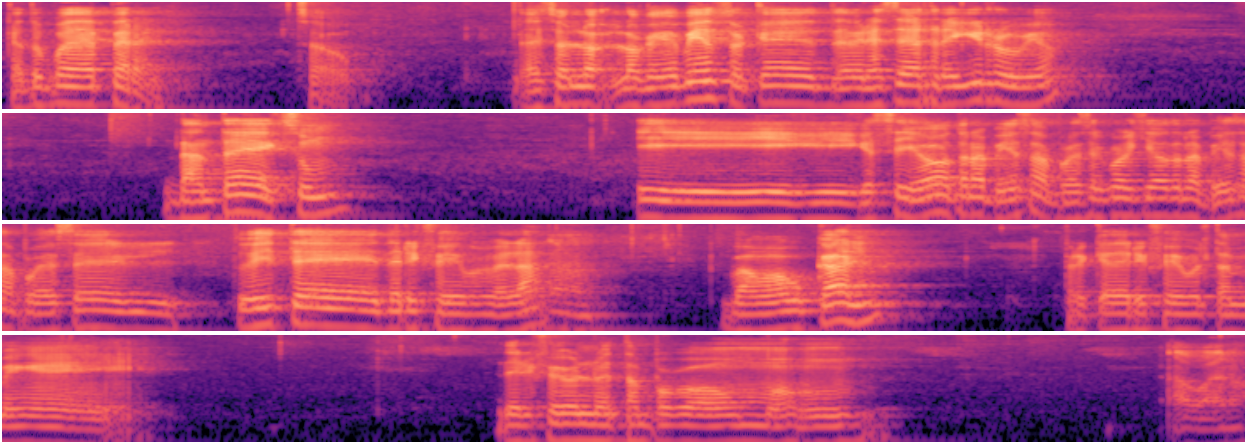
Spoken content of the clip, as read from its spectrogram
qué tú puedes esperar? So, eso es lo, que yo pienso que debería ser Ricky Rubio, Dante Exum y, qué sé yo, otra pieza, puede ser cualquier otra pieza, puede ser, tú dijiste Derrick Favor, ¿verdad? Vamos a buscar, pero es que Derrick Favor también es... Derrick Favors no es tampoco un mojón. Ah, bueno,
